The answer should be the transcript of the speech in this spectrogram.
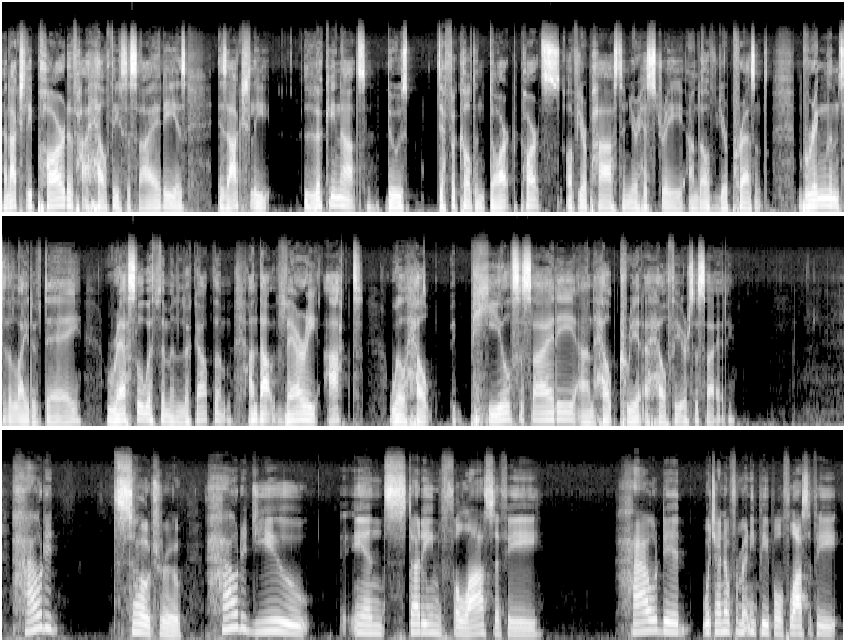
And actually, part of a healthy society is is actually looking at those difficult and dark parts of your past and your history and of your present. Bring them to the light of day, wrestle with them and look at them. And that very act will help heal society and help create a healthier society. How did so true? How did you in studying philosophy how did which I know for many people philosophy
